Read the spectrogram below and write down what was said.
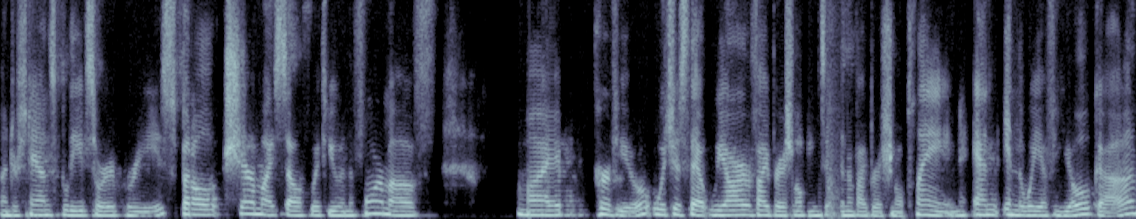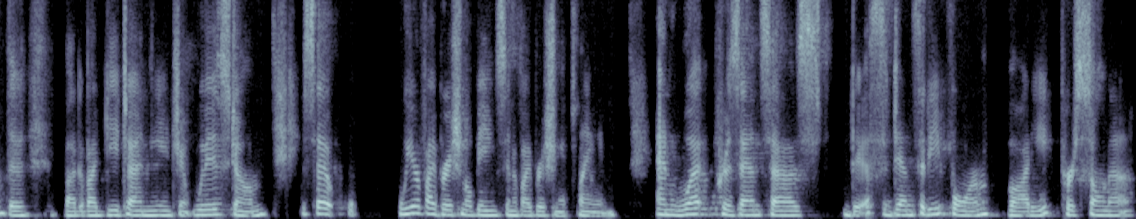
understands, believes, or agrees, but I'll share myself with you in the form of my purview, which is that we are vibrational beings in a vibrational plane. And in the way of yoga, the Bhagavad Gita and the ancient wisdom is that we are vibrational beings in a vibrational plane. And what presents as this density form, body, persona,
